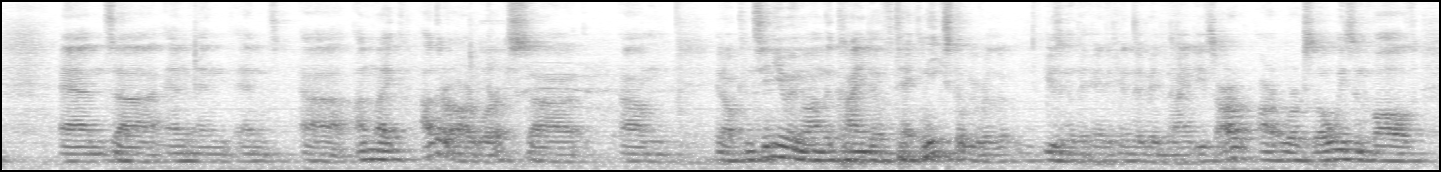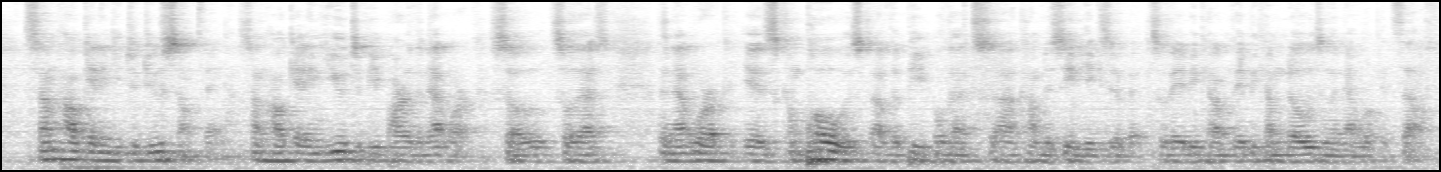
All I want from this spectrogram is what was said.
And uh, and and and uh, unlike other artworks. Uh, um, you know, continuing on the kind of techniques that we were using in the, in, in the mid 90s, our artworks always involve somehow getting you to do something, somehow getting you to be part of the network. So, so that the network is composed of the people that uh, come to see the exhibit. So they become, they become nodes in the network itself.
